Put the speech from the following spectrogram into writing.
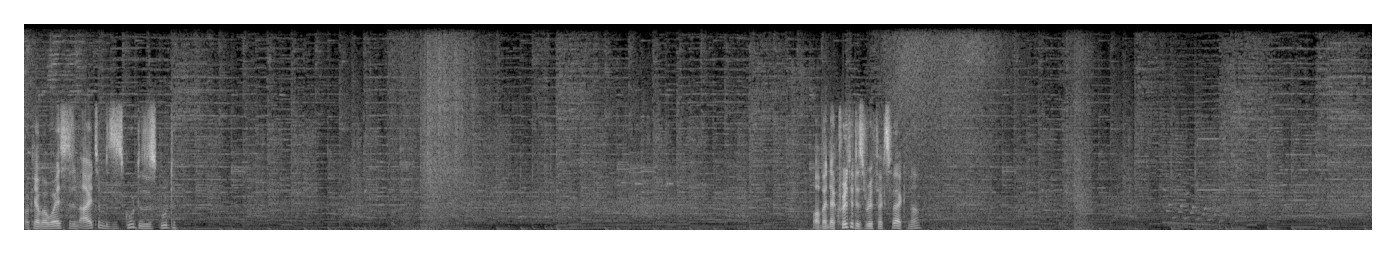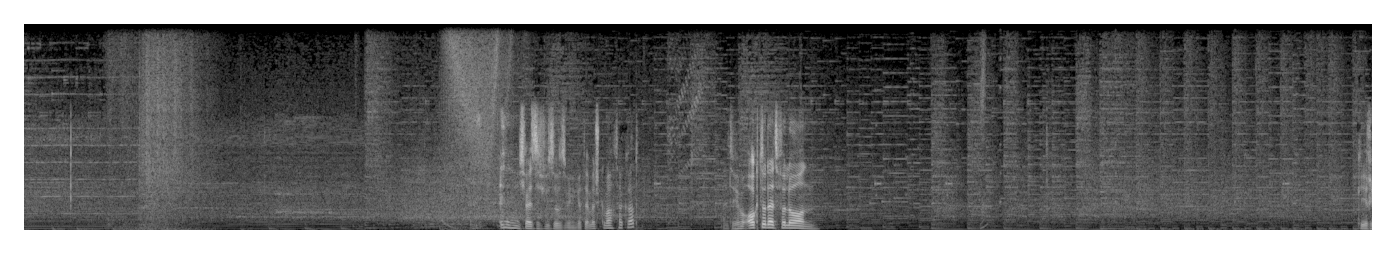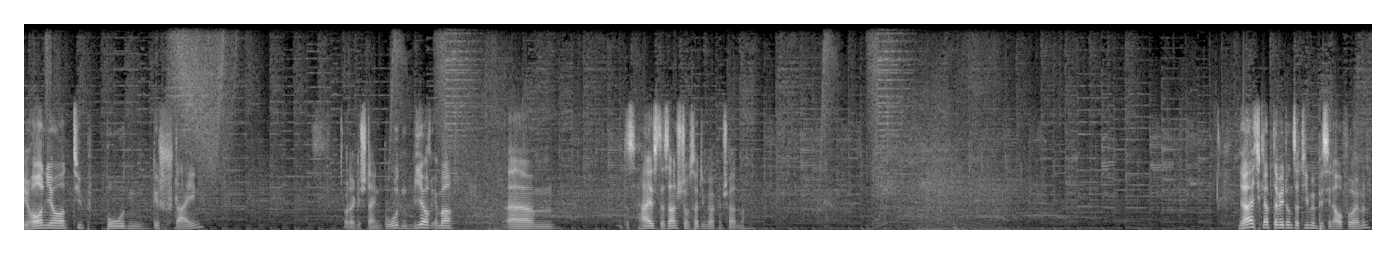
Okay, aber wasted ein Item, das ist gut, das ist gut. Oh, wenn der crittet, ist Reflex weg, ne? Ich weiß nicht, wieso das weniger Damage gemacht hat gerade. Alter, wir haben Octodad verloren. Okay, Rihornia, Typ Boden, Gestein. Oder Gesteinboden, wie auch immer. Ähm, das heißt, der Sandsturm sollte ihm gar keinen Schaden machen. Ja, ich glaube, da wird unser Team ein bisschen aufräumen.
